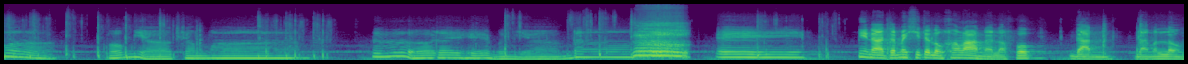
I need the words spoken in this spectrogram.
ว่าผมอยากจะมาเพื่อได้เห็นบางอย่างนะเอ๊ะนี่นาจะไม่คิดจะลงข้างล่างหน่อยเหรอฟุกดัน ดันมันลง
